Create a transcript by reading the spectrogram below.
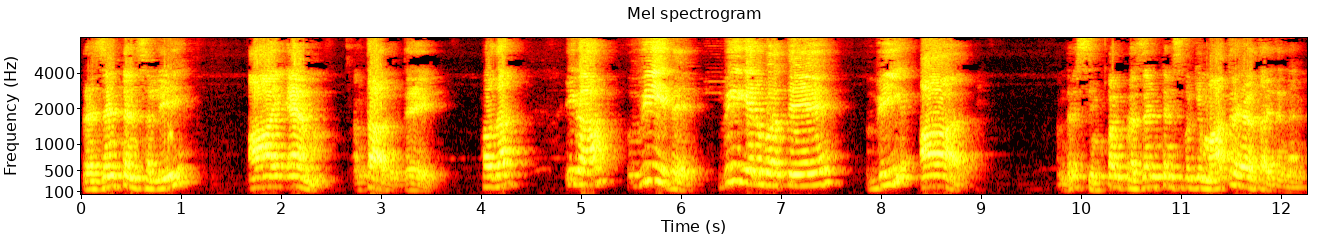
ಪ್ರೆಸೆಂಟ್ ಟೆನ್ಸ್ ಅಲ್ಲಿ ಐ ಎಂ ಅಂತ ಆಗುತ್ತೆ. ಹೌದಾ? ಈಗ ವಿ ಇದೆ. ವಿ ಏನು ಬರುತ್ತೆ? ವಿ ಆರ್ ಅಂದ್ರೆ ಸಿಂಪಲ್ ಪ್ರೆಸೆಂಟ್ ಟೆನ್ಸ್ ಬಗ್ಗೆ ಮಾತ್ರ ಹೇಳ್ತಾ ಇದ್ದೇನೆ ನಾನು.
